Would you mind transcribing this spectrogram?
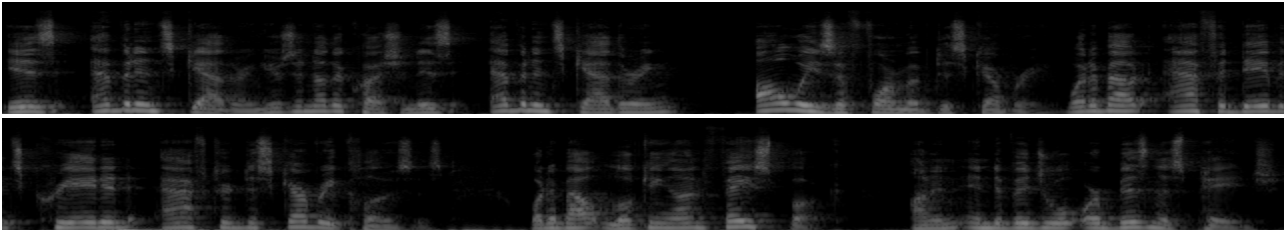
Is evidence gathering, here's another question, is evidence gathering always a form of discovery? What about affidavits created after discovery closes? What about looking on Facebook on an individual or business page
